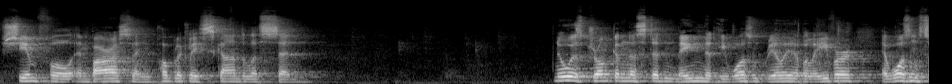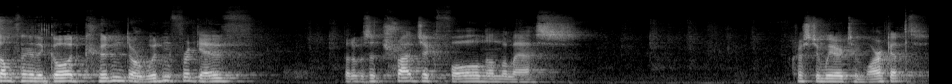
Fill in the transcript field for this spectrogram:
shameful, embarrassing, publicly scandalous sin. Noah's drunkenness didn't mean that he wasn't really a believer. It wasn't something that God couldn't or wouldn't forgive, but it was a tragic fall nonetheless. Christian, we are to mark it.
